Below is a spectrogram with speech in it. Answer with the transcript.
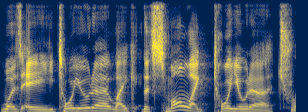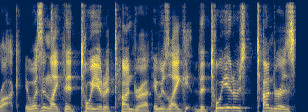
was a Toyota, like the small, like Toyota truck. It wasn't like the Toyota Tundra. It was like the Toyota's Tundra's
